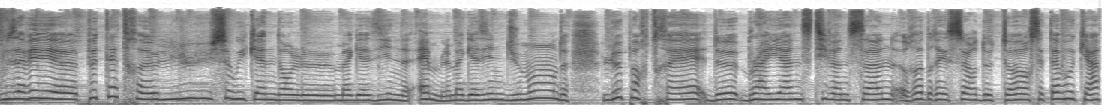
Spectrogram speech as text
Vous avez euh, peut-être euh, lu ce week-end dans le magazine M, le magazine du Monde, le portrait de Brian Stevenson, redresseur de tort, cet avocat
